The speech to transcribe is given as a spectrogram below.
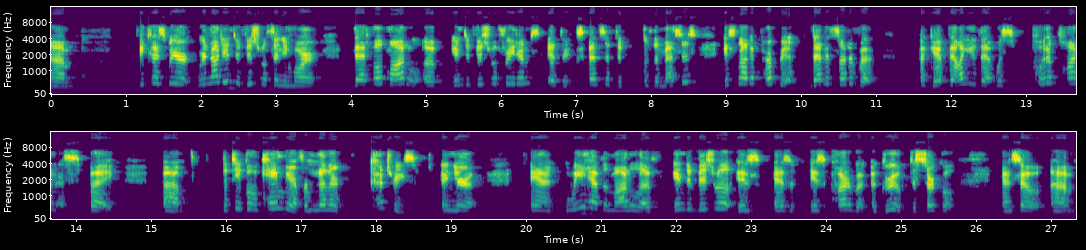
Um, because we're we're not individuals anymore. That whole model of individual freedoms at the expense of the of the masses is not appropriate. That is sort of a a value that was put upon us by um, the people who came here from other countries in Europe, and we have the model of individual is as is part of a, a group, the circle, and so um,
